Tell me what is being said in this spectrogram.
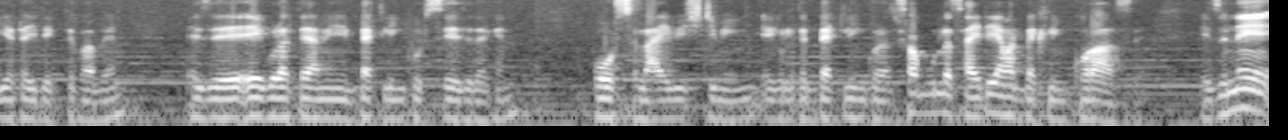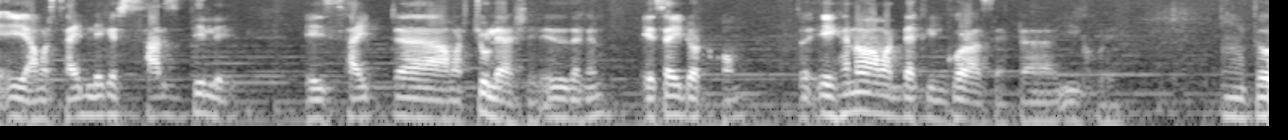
ইয়েটাই দেখতে পাবেন। এই যে এইগুলাতে আমি ব্যাকলিং করছি, এই যে দেখেন। পোর্টস লাইভ স্ট্রিমিং এগুলোতে ব্যাকলিং করা আছে। সবগুলো সাইটেই আমার ব্যাকলিং করা আছে। এই জন্যে এই আমার সাইট লেগে সার্চ দিলে এই সাইটটা আমার চলে আসে। এই যে দেখেন এসআই ডট কম তো এখানেও আমার ব্যাকলিং করা আছে একটা ই করে। তো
